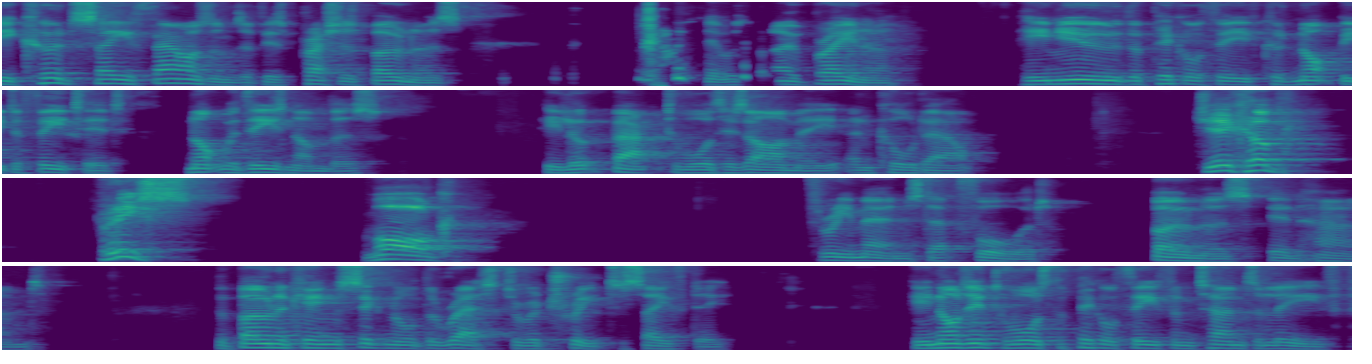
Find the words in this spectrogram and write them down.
He could save thousands of his precious boners. It was a no brainer. He knew the pickle thief could not be defeated, not with these numbers. He looked back towards his army and called out Jacob, Reese, Morg. Three men stepped forward, boners in hand. The Boner King signaled the rest to retreat to safety. He nodded towards the pickle thief and turned to leave.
